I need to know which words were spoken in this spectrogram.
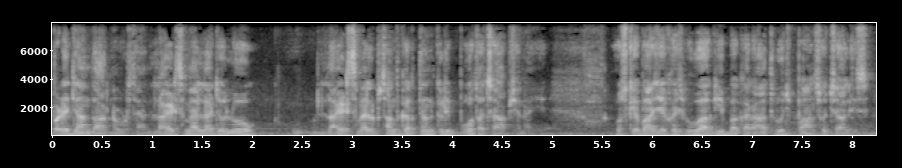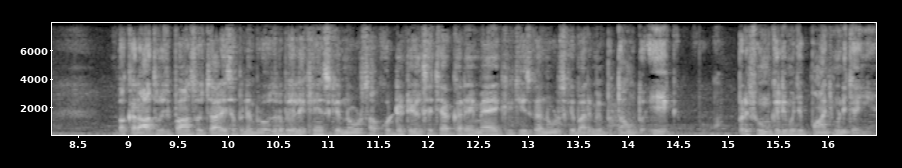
बड़े जानदार नोट्स हैं। लाइट स्मेल है जो लोग लाइट स्मेल पसंद करते हैं, उनके लिए बहुत अच्छा ऑप्शन है ये। उसके बाद ये खुशबू आ गई बकरात सौ चालीस। बकरात रूज पाँच सौ चालीस अपने ब्राउज़र पे लिखें, इसके नोट्स आप खुद डिटेल से चेक करें। मैं एक ही चीज़ का नोट्स के बारे में बताऊँ तो एक परफ्यूम के लिए मुझे पाँच मिनट चाहिए।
